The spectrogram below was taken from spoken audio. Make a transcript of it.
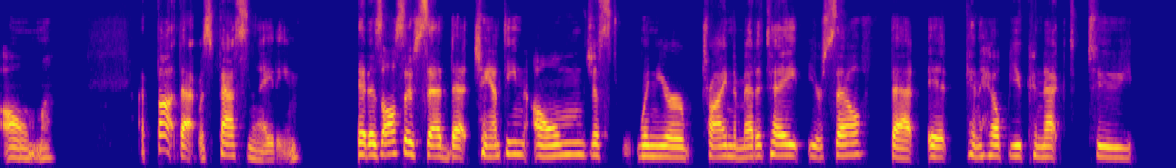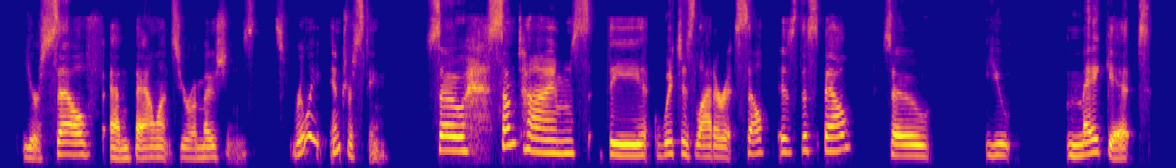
Om. I thought that was fascinating. It is also said that chanting Om just when you're trying to meditate yourself that it can help you connect to yourself and balance your emotions. It's really interesting. So sometimes the witch's ladder itself is the spell. So you make it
